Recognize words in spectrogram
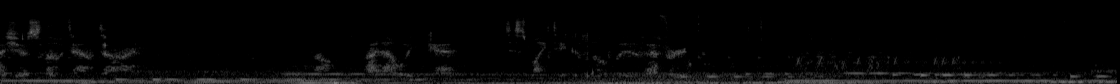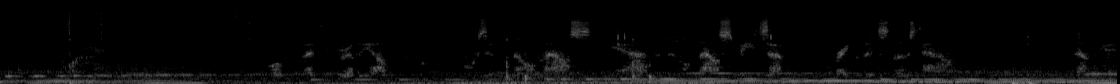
I should slow down time. Mouse speeds up. Right click slows down. Okay.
